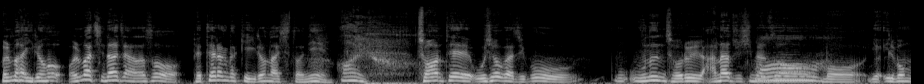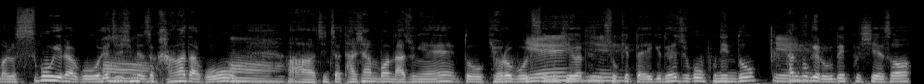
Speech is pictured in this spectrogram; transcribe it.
얼마 일어 얼마 지나지 않아서 베테랑답게 일어나시더니 어휴. 저한테 오셔가지고 우는 저를 안아주시면서 어. 뭐 일본 말로 すごい라고 해주시면서 어. 강하다고 어. 아 진짜 다시 한번 나중에 또 겨뤄볼 예, 수 있는 기회가 되면 예. 좋겠다 얘기도 해주고 본인도 예. 한국의 Road FC에서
